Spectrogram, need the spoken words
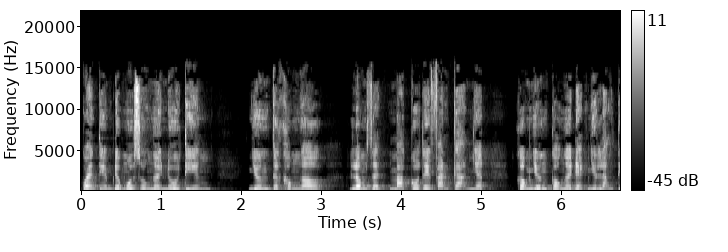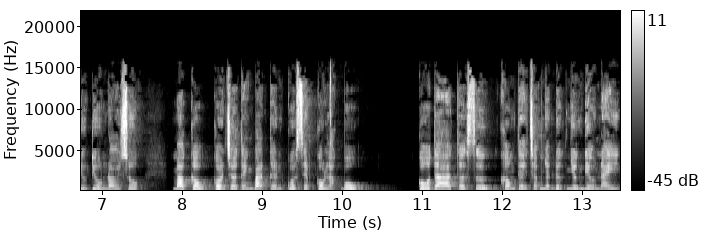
quen thêm được một số người nổi tiếng. Nhưng thật không ngờ, Lâm giật mà cô thấy phản cảm nhất không những có người đẹp như Lăng Tiêu Tiêu nói giúp mà cậu còn trở thành bạn thân của sếp câu lạc bộ. Cô ta thật sự không thể chấp nhận được những điều này.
